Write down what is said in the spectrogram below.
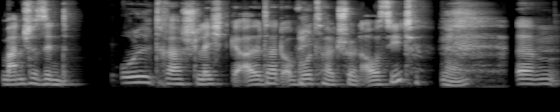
manche sind ultra schlecht gealtert, obwohl es halt schön aussieht. Ja. Ähm,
